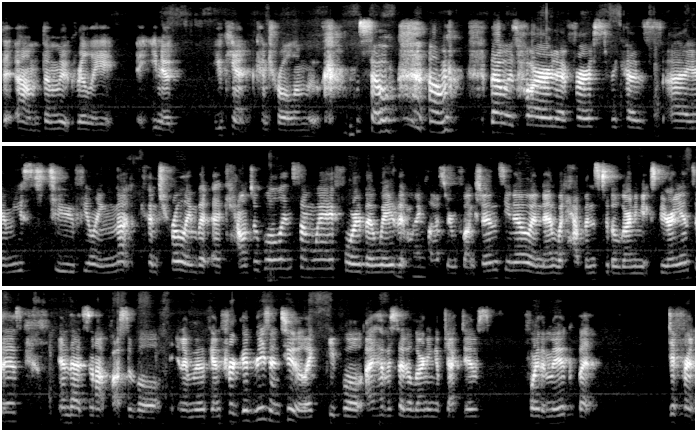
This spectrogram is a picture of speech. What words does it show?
The, um, the MOOC really, you know, you can't control a MOOC. so um, that was hard at first because I am used to feeling not controlling but accountable in some way for the way that my mm-hmm. classroom functions, you know, and then what happens to the learning experiences. And that's not possible in a MOOC, and for good reason too. Like people, I have a set of learning objectives for the MOOC, but different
